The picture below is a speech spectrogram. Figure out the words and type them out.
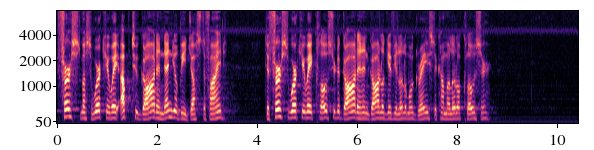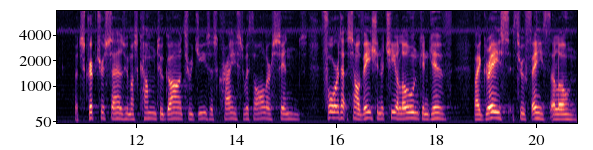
first must work your way up to God and then you'll be justified. To first work your way closer to God and then God will give you a little more grace to come a little closer. But Scripture says we must come to God through Jesus Christ with all our sins, for that salvation which He alone can give, by grace through faith alone.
